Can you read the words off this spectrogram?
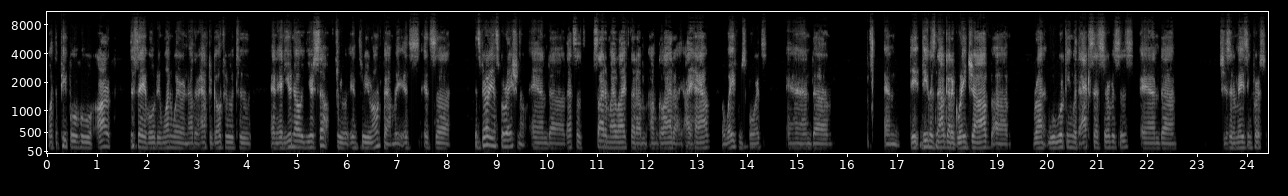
what the people who are disabled in one way or another have to go through to, and and you know yourself through in through your own family, it's it's uh it's very inspirational, and uh, that's a side of my life that I'm I'm glad I, I have away from sports and um, and D- Dina's now got a great job. Uh, run, we're working with Access Services, and uh, she's an amazing person.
